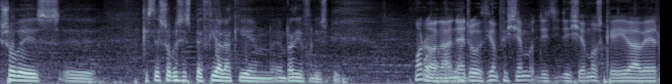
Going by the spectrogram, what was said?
xoves, eh, este xoves especial aquí en, en Radio Filispín? Bueno, na, na introducción fixemos, dixemos que iba a haber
